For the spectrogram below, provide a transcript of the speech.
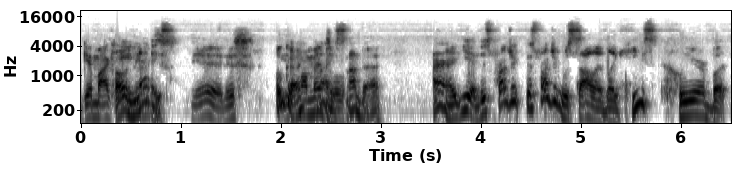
get my Oh, nice. Yeah, this Okay, my mentor. nice, not bad. All right, yeah, this project, this project was solid. Like he's clear, but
